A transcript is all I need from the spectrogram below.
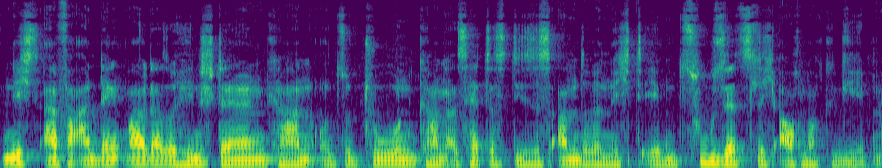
nicht einfach ein Denkmal da so hinstellen kann und so tun kann, als hätte es dieses andere nicht eben zusätzlich auch noch gegeben.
